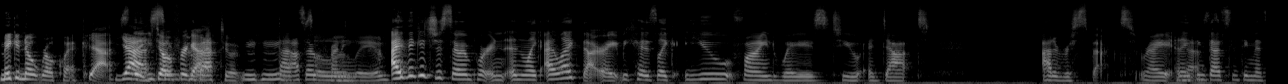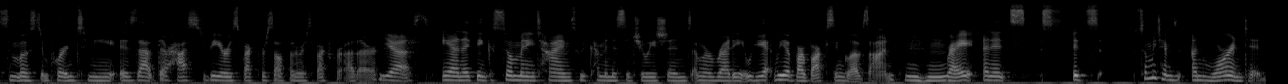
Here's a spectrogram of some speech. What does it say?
Make a note real quick. Yeah, so yeah. that you don't forget. Back to it. hmm That's absolutely. so funny. I think it's just so important and like I like that, right? Because like you find ways to adapt out of respect, right? And I think that's the thing that's the most important to me is that there has to be a respect for self and respect for other. Yes. And I think so many times we come into situations and we're ready. We get we have our boxing gloves on, Mm-hmm. right? And it's it's so many times unwarranted.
